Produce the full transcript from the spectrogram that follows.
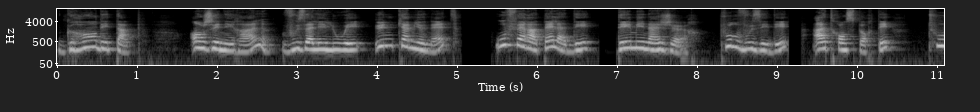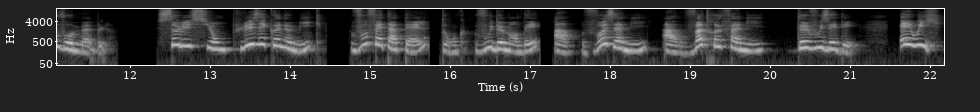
grande étape. En général, vous allez louer une camionnette ou faire appel à des déménageurs pour vous aider à transporter tous vos meubles. Solution plus économique, vous faites appel, donc vous demandez à vos amis, à votre famille de vous aider. Et oui,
